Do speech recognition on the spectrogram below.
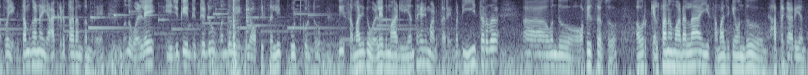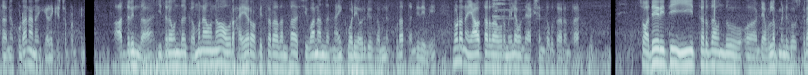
ಅಥವಾ ಎಕ್ಸಾಮ್ಗಳನ್ನ ಯಾಕೆ ಇಡ್ತಾರೆ ಅಂತಂದರೆ ಒಂದು ಒಳ್ಳೆ ಎಜುಕೇಟೆಡ್ ಒಂದು ಈ ಆಫೀಸಲ್ಲಿ ಕೂತ್ಕೊಂಡು ಈ ಸಮಾಜಕ್ಕೆ ಒಳ್ಳೇದು ಮಾಡಲಿ ಅಂತ ಹೇಳಿ ಮಾಡ್ತಾರೆ. ಬಟ್ ಈ ಥರದ ಒಂದು ಆಫೀಸರ್ಸು ಅವ್ರ ಕೆಲಸನೂ ಮಾಡಲ್ಲ, ಈ ಸಮಾಜಕ್ಕೆ ಒಂದು ಘಾತಕಾರಿ ಅಂತಲೂ ಕೂಡ ನಾನು ಹೇಳೋಕ್ಕೆ ಇಷ್ಟಪಡ್ತೀನಿ. ಆದ್ದರಿಂದ ಇದರ ಒಂದು ಗಮನವನ್ನು ಅವರು ಹೈಯರ್ ಆಫೀಸರ್ ಆದಂಥ ಶಿವಾನಂದ ನಾಯ್ಕವಾಡಿ ಅವರಿಗೆ ಗಮನ ಕೂಡ ತಂದಿದ್ದೀವಿ. ನೋಡೋಣ ಯಾವ ಥರದ ಅವ್ರ ಮೇಲೆ ಒಂದು ಆ್ಯಕ್ಷನ್ ತಗೋತಾರಂತ. ಸೊ ಅದೇ ರೀತಿ ಈ ಥರದ ಒಂದು ಡೆವಲಪ್ಮೆಂಟ್ಗೋಸ್ಕರ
